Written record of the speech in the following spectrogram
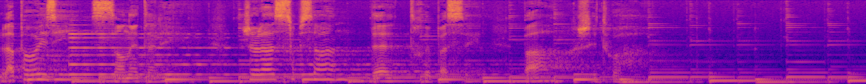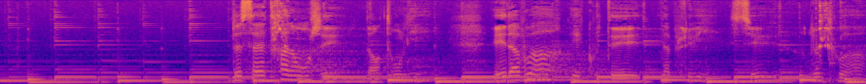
La poésie s'en est allée, je la soupçonne d'être passée par chez toi. De s'être allongée dans ton lit et d'avoir écouté la pluie sur le toit.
